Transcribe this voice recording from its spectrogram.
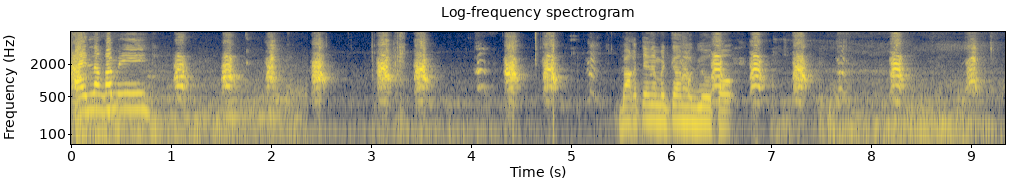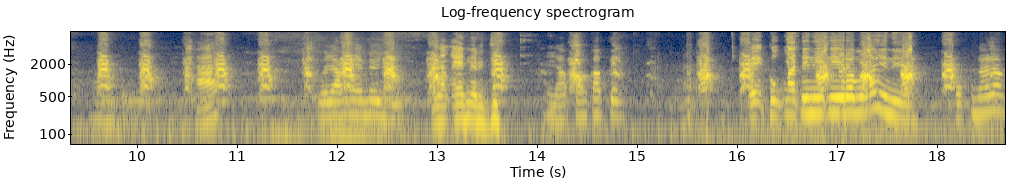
Kain lang kami. Bakit na naman ka magluto? Ha? Walang energy. Walang energy. Wala pang kape. Eh, cook nga tinitira mo ngayon eh. Cook na lang.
